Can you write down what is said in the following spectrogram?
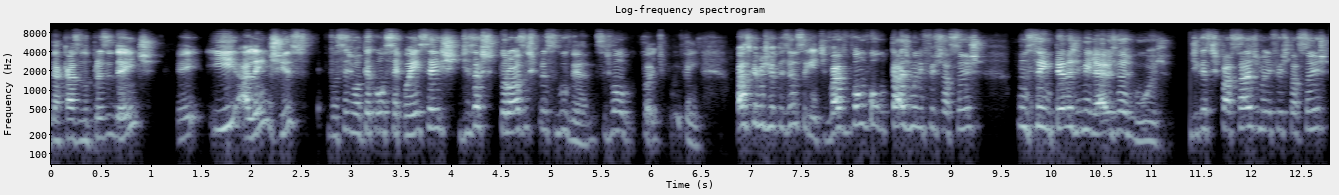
na casa do presidente, e, e, além disso, vocês vão ter consequências desastrosas para esse governo. Vocês vão, tipo, enfim, basicamente vai dizer o seguinte: vai, vão voltar as manifestações com centenas de milhares nas ruas. Diga-se de passagem, as manifestações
